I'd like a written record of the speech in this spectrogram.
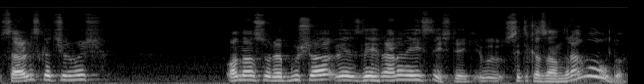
servis kaçırmış. Ondan sonra Buşa ve Zehra'nın neyse işte seti kazandıran mı oldu?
